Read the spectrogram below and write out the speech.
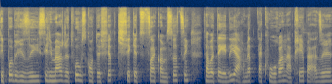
n'es pas brisée. C'est l'image de toi ou ce qu'on te fait qui fait que tu te sens comme ça. Ça va t'aider à remettre ta couronne après et à dire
